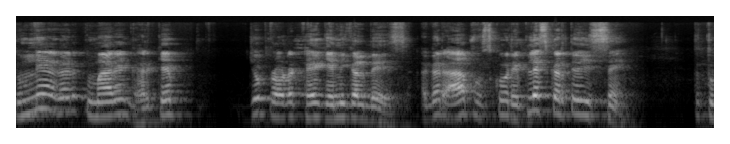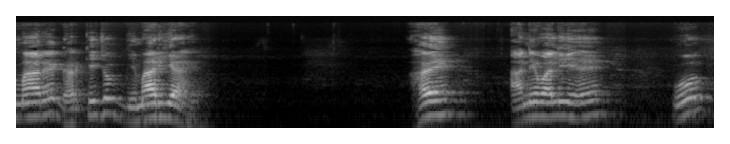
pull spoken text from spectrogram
तुमने अगर तुम्हारे घर के जो प्रोडक्ट है केमिकल बेस अगर आप उसको रिप्लेस करते हो इससे तो तुम्हारे घर की जो बीमारियाँ हैं, है, आने वाली है, वो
